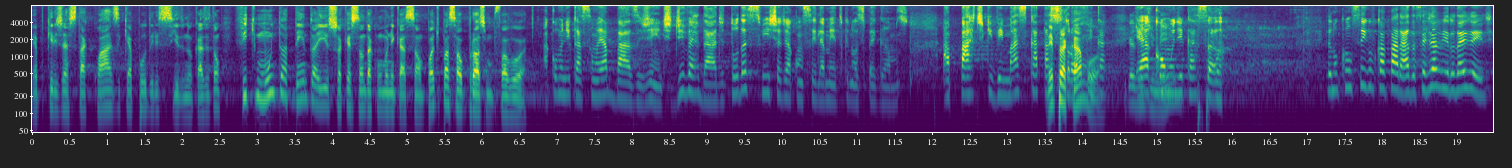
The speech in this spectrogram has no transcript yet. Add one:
é porque ele já está quase que apodrecido no caso. Então, fique muito atento a isso, a questão da comunicação. Pode passar o próximo, por favor. A comunicação é a base, gente. De verdade, todas as fichas de aconselhamento que nós pegamos, a parte que vem mais cá, catastrófica Fica é a comunicação. Eu não consigo ficar parada, vocês já viram, né, gente?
